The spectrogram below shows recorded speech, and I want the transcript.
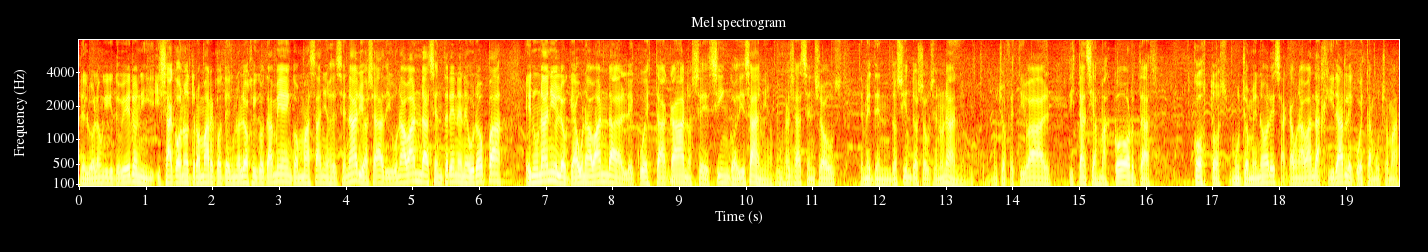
del bolón que tuvieron y, y ya con otro marco tecnológico también, con más años de escenario. Allá, digo, una banda se entrena en Europa en un año lo que a una banda le cuesta acá, no sé, 5 o 10 años. Porque allá hacen shows, te meten 200 shows en un año, ¿viste? Mucho festival, distancias más cortas, costos mucho menores. Acá una banda girar le cuesta mucho más.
